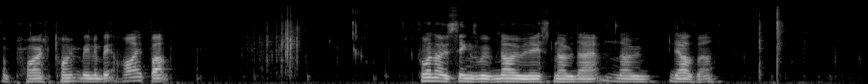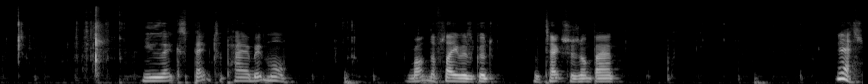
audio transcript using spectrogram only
the price point being a bit high, but for one of those things with no this, no that, no the other, you expect to pay a bit more. But the flavour is good. The texture is not bad. Yes.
